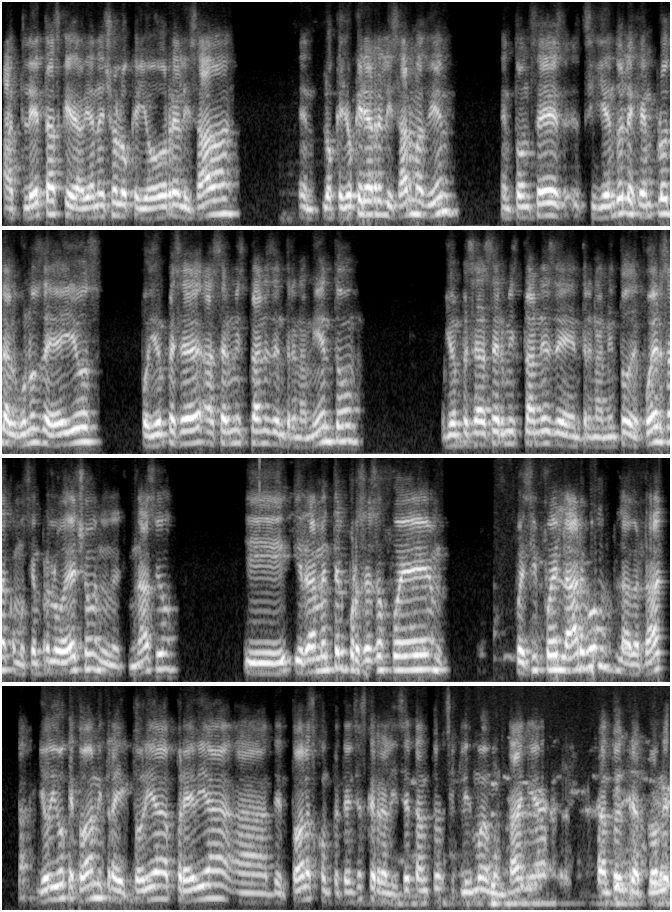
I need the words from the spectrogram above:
atletas que habían hecho lo que yo realizaba, lo que yo quería realizar más bien. Entonces, siguiendo el ejemplo de algunos de ellos, pues yo empecé a hacer mis planes de entrenamiento, yo empecé a hacer mis planes de entrenamiento de fuerza, como siempre lo he hecho en el gimnasio, y, y realmente el proceso fue pues sí fue largo, la verdad. Yo digo que toda mi trayectoria previa a, de todas las competencias que realicé, tanto en ciclismo de montaña, tanto en triatlones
